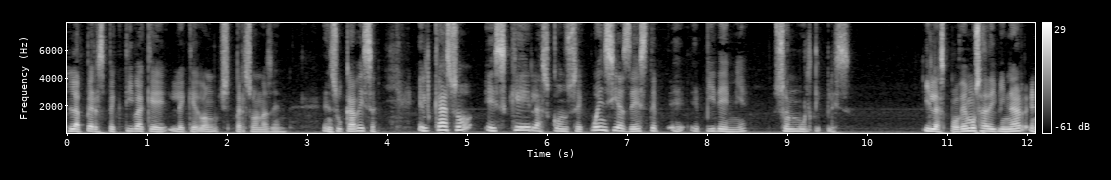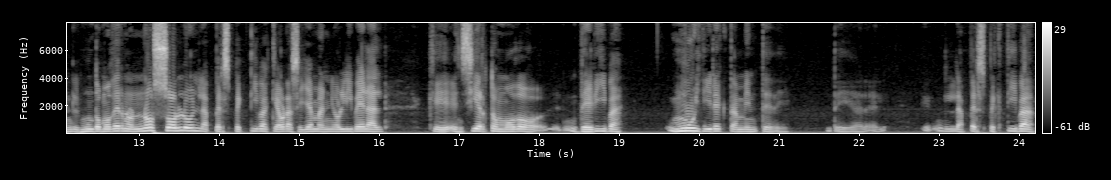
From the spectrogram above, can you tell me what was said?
la, perspectiva que le quedó a muchas personas en, su cabeza. El caso es que las consecuencias de esta eh, epidemia son múltiples y las podemos adivinar en el mundo moderno, no solo en la perspectiva que ahora se llama neoliberal, que en cierto modo deriva muy directamente de, de, la perspectiva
